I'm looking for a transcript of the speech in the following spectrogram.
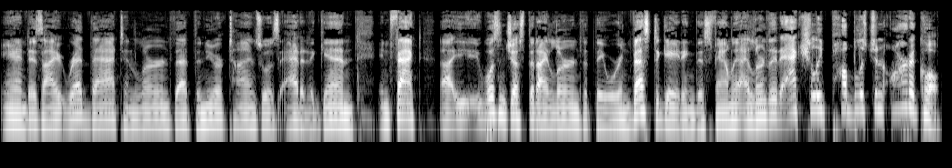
And as I read that and learned that the New York Times was at it again, in fact, uh, it wasn't just that I learned that they were investigating this family, I learned that they actually published an article.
